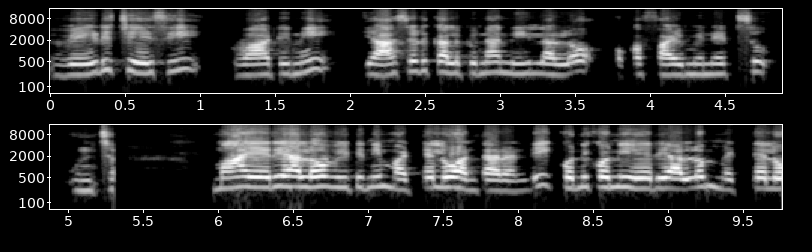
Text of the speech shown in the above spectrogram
వేడి చేసి వాటిని యాసిడ్ కలిపిన నీళ్ళలో ఒక ఫైవ్ మినిట్స్ ఉంచ మా ఏరియాలో వీటిని మట్టెలు అంటారండి. కొన్ని కొన్ని ఏరియాల్లో మెట్టెలు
